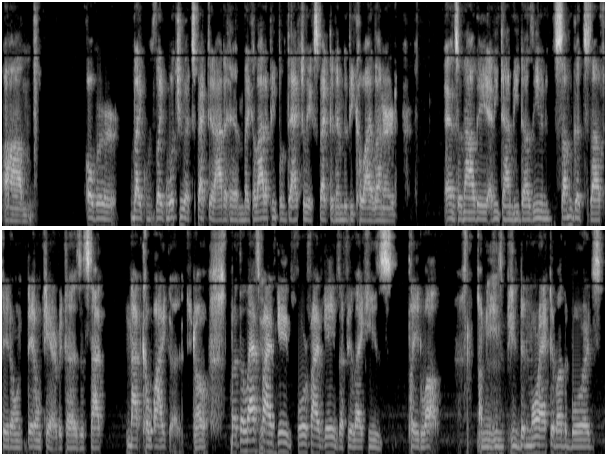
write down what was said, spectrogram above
um, over like like what you expected out of him. Like a lot of people actually expected him to be Kawhi Leonard, and so now they anytime he does even some good stuff, they don't they don't care because it's not not Kawhi good, you know. But the last yeah. five games, four or five games, I feel like he's played well. I mean, he's he's been more active on the boards.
